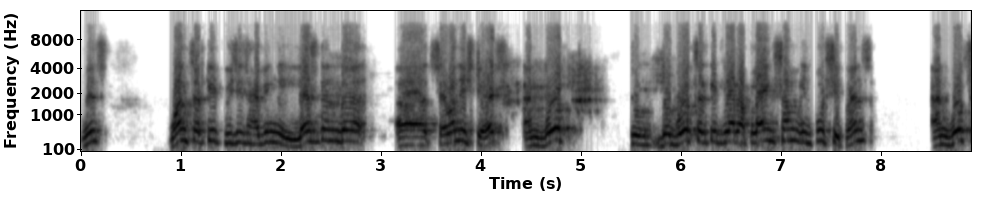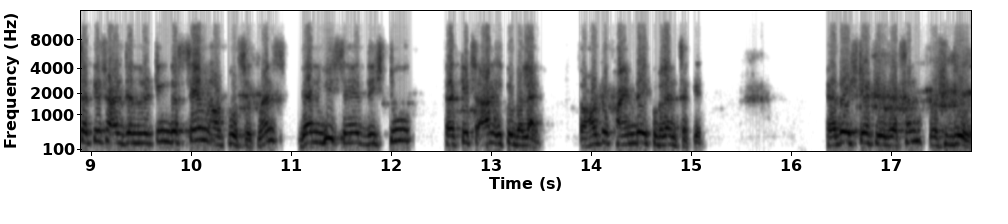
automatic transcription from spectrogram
Means one circuit which is having less than the uh, seven states and both to the both circuit we are applying some input sequence and both circuits are generating the same output sequence then we say these two circuits are equivalent. So how to find the equivalent circuit? The state reduction procedure.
